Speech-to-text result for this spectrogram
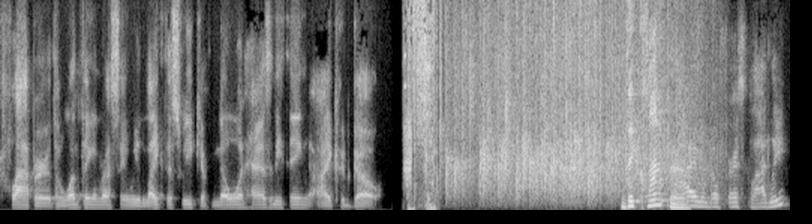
clapper? The one thing in wrestling we like this week. If no one has anything, I could go. The clapper. I will go first gladly.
